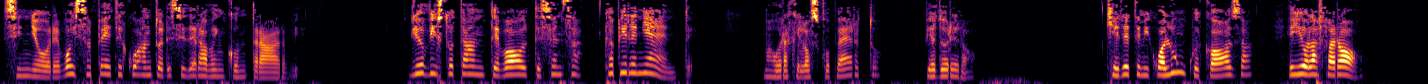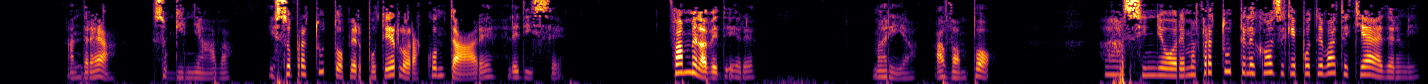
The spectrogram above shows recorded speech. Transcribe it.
Signore, voi sapete quanto desideravo incontrarvi. Vi ho visto tante volte senza capire niente, ma ora che l'ho scoperto, vi adorerò. Chiedetemi qualunque cosa e io la farò. Andrea sogghignava e soprattutto per poterlo raccontare le disse Fammela vedere. Maria avvampò. Ah, signore, ma fra tutte le cose che potevate chiedermi,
